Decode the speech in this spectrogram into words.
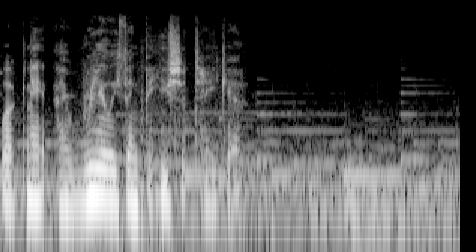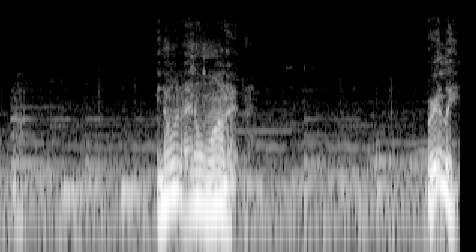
Look, Nate, I really think that you should take it. You know what? I don't want it. Really.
